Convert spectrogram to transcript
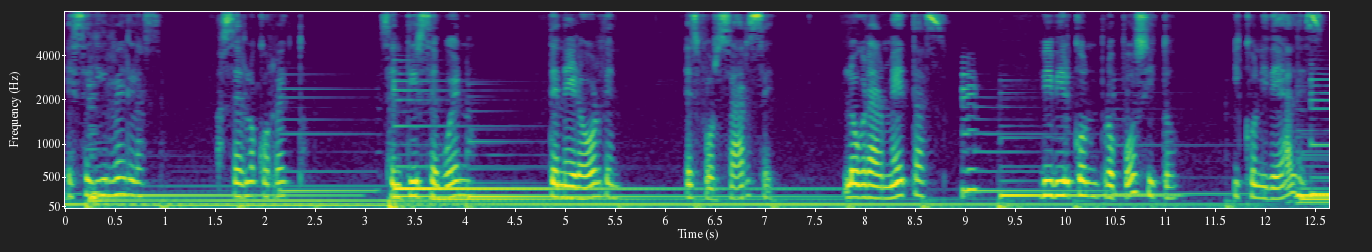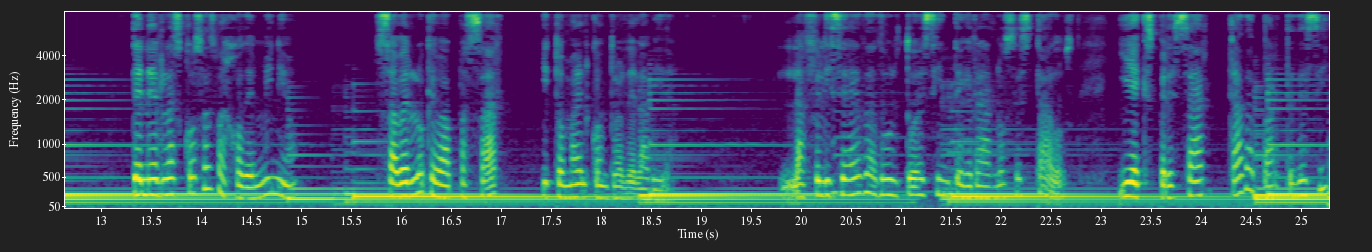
es seguir reglas, hacer lo correcto, sentirse bueno, tener orden, esforzarse, lograr metas, vivir con propósito con ideales, tener las cosas bajo dominio, saber lo que va a pasar y tomar el control de la vida. La felicidad de adulto es integrar los estados y expresar cada parte de sí.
